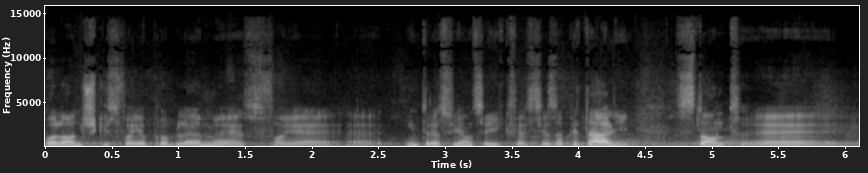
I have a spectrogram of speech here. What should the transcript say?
bolączki, swoje problemy, swoje e, interesujące ich kwestie zapytali. Stąd e,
